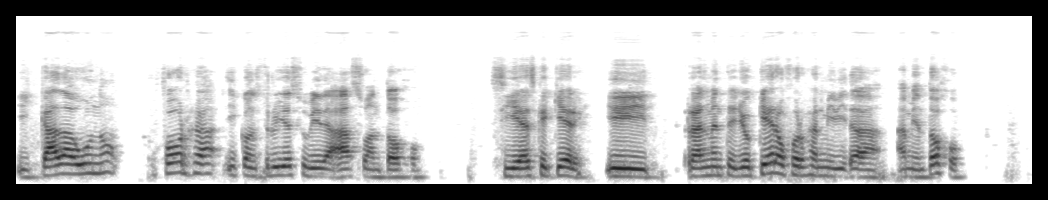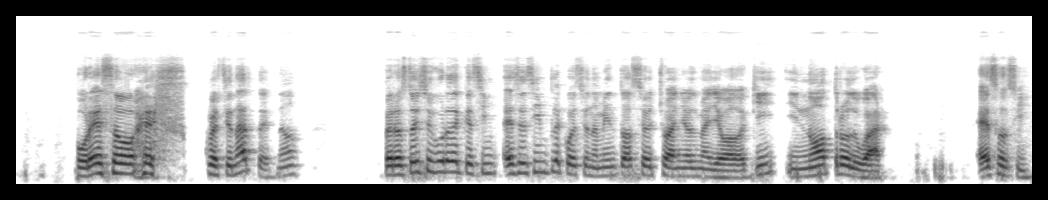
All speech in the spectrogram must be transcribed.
y cada uno forja y construye su vida a su antojo, si es que quiere. Y realmente yo quiero forjar mi vida a mi antojo. Por eso es cuestionarte, ¿no? Pero estoy seguro de que ese simple cuestionamiento hace ocho años me ha llevado aquí y no a otro lugar. Eso sí.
